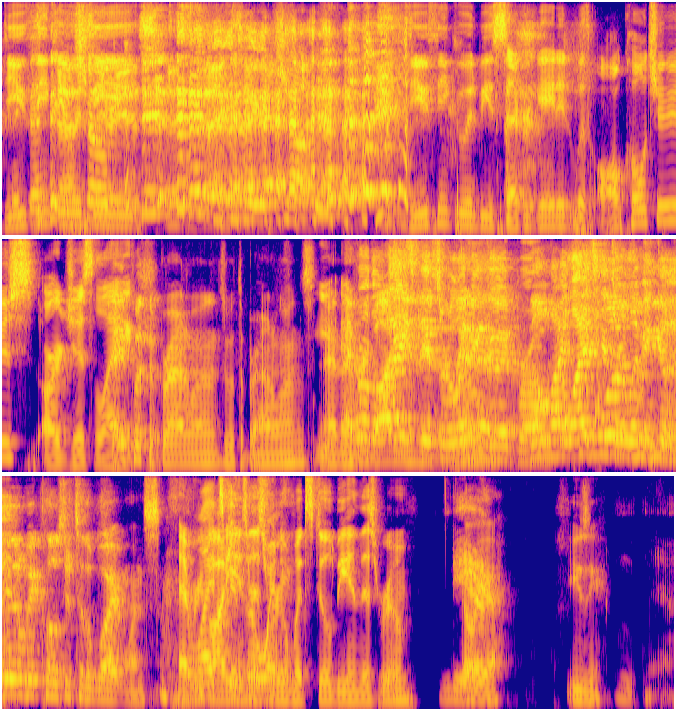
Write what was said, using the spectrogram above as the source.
Do you think it would be? Do you think it would be segregated with all cultures, or just They like put the brown ones with the brown ones, Yeah, and then everybody Bro, the light in skins this are living room- good, bro. the light, The light skins are ones would living be a little bit closer to the white ones. everybody in skins are this room would still be in this room? Yeah. Oh yeah, easy, yeah.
